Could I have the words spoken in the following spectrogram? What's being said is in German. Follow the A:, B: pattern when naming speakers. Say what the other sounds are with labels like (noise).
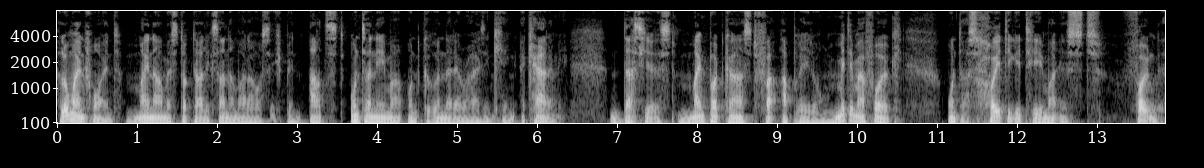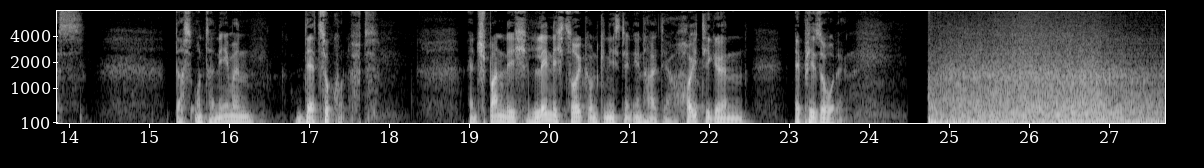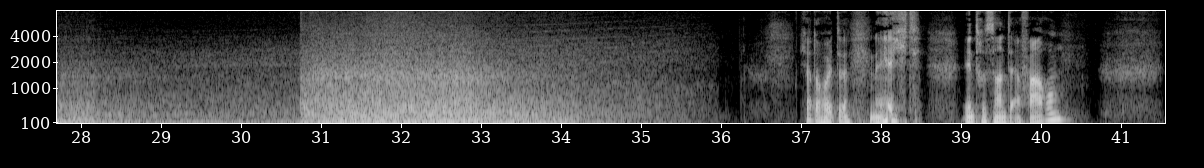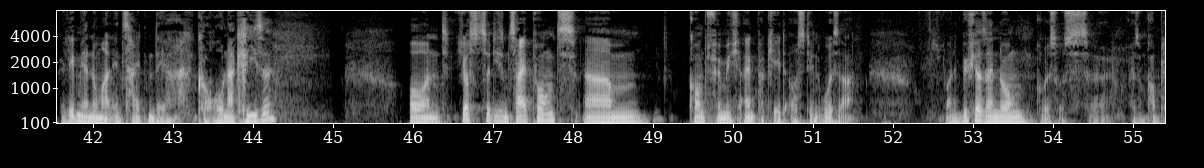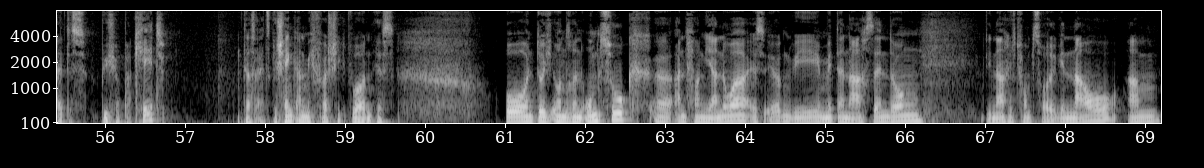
A: Hallo mein Freund, mein Name ist Dr. Alexander Madaus. Ich bin Arzt, Unternehmer und Gründer der Rising King Academy. Das hier ist mein Podcast Verabredung mit dem Erfolg und das heutige Thema ist folgendes. Das Unternehmen der Zukunft. Entspann dich, lehn dich zurück und genieß den Inhalt der heutigen Episode. Hatte heute eine echt interessante Erfahrung. Wir leben ja nun mal in Zeiten der Corona-Krise. Und just zu diesem Zeitpunkt ähm, kommt für mich ein Paket aus den USA. Es war eine Büchersendung, größeres, äh, also ein komplettes Bücherpaket, das als Geschenk an mich verschickt worden ist. Und durch unseren Umzug äh, Anfang Januar ist irgendwie mit der Nachsendung die Nachricht vom Zoll genau am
